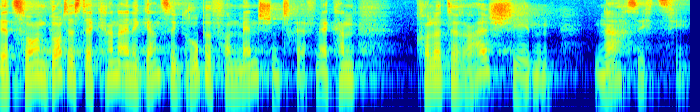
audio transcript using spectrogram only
Der Zorn Gottes, der kann eine ganze Gruppe von Menschen treffen. Er kann Kollateralschäden nach sich ziehen.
